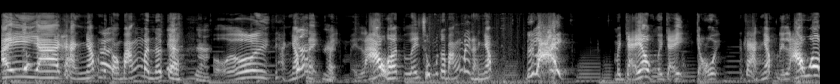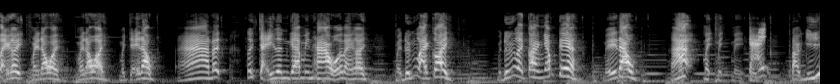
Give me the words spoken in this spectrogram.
Ây da cái thằng nhóc này còn bắn mình nữa kìa. Ôi ơi thằng nhóc này mày, mày lao hả lấy súng tao bắn mày thằng nhóc. Đứng lại. Mày chạy không? Mày chạy. Trời ơi cái thằng nhóc này lao quá bạn ơi. Mày đâu rồi? Mày đâu rồi? Mày chạy đâu? À nó nó chạy lên gamin house rồi bạn ơi? Mày đứng lại coi. Mày đứng lại coi thằng nhóc kia. Mày đi đâu? Hả? Mày mày mày Chạy. tao dí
